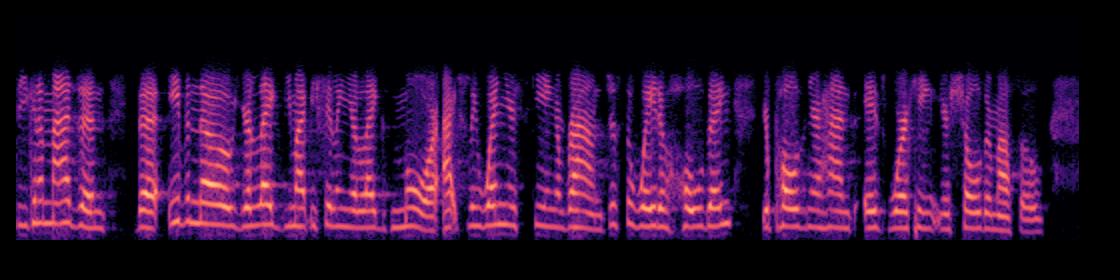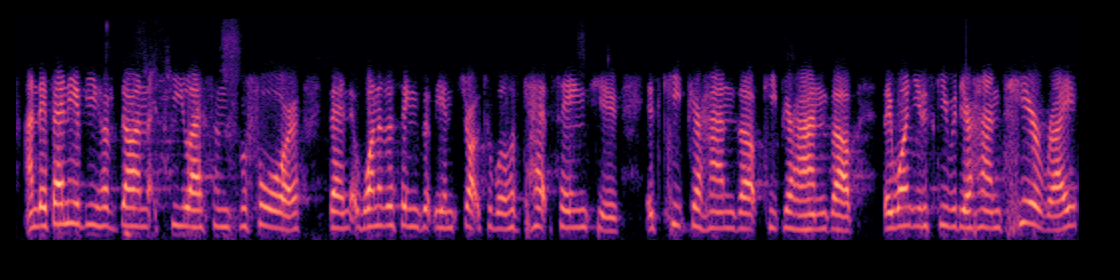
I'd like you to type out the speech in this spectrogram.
So you can imagine that even though your legs, you might be feeling your legs more, actually when you're skiing around, just the weight of holding your poles in your hands is working your shoulder muscles. And if any of you have done ski lessons before, then one of the things that the instructor will have kept saying to you is keep your hands up, keep your hands up. They want you to ski with your hands here, right?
